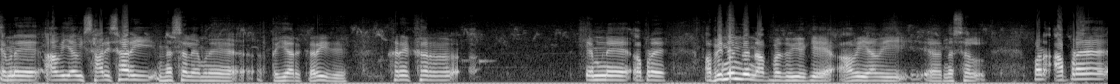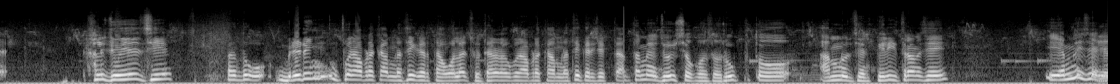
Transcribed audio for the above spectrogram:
એમણે આવી આવી સારી સારી નસલ એમણે તૈયાર કરી છે. ખરેખર એમને આપણે અભિનંદન આપવા જોઈએ કે આવી આવી નસલ. પણ આપણે ખાલી જોઈએ છીએ. પરંતુ બ્રિડિંગ ઉપર આપણે કામ નથી કરતા ઓલા સુધારણા ઉપર આપણે કામ નથી કરી શકતા. તમે જોઈ શકો છો રૂપ તો આમનું જ છે. પેલી ત્રણ છે એ. એમની છે કે?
